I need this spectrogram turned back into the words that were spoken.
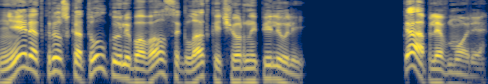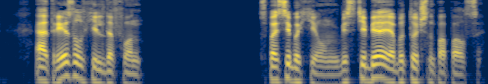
Нель открыл шкатулку и любовался гладкой черной пилюлей. Капля в море, отрезал Хильдефон. Спасибо, Хилм. Без тебя я бы точно попался.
